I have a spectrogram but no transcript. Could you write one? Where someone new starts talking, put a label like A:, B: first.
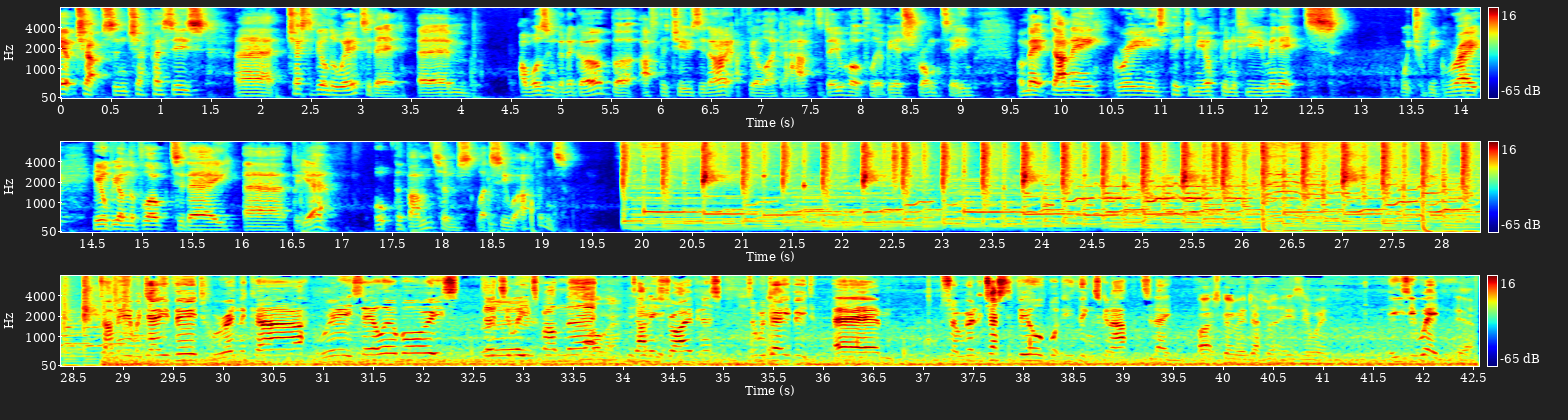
A: Hey up chaps and chapesses. Uh, Chesterfield away today. Um, I wasn't going to go, but after Tuesday night, I feel like I have to do. Hopefully it'll be a strong team. My mate Danny Green he's picking me up in a few minutes, which will be great. He'll be on the vlog today. Uh, but yeah, up the Bantams. Let's see what happens. David. We're in the car. We say hello, boys. Dirty Leeds fan there. Danny's driving us. So we're David. Um, so we're going to Chesterfield. What do you think is going to happen today?
B: Well, it's going to be a definite easy win.
A: Easy win.
B: Yeah.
